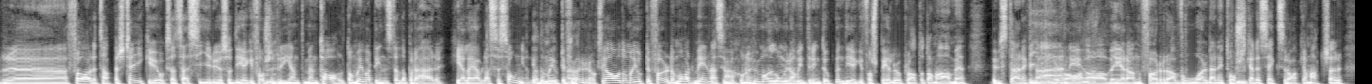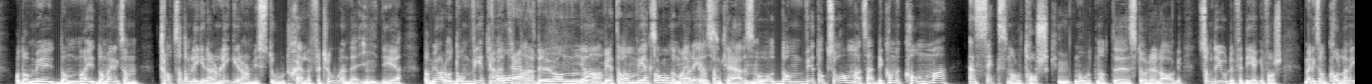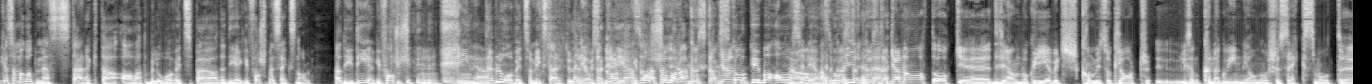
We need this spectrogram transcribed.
eh, för Tappers take är ju också att så här, Sirius och Degerfors rent mentalt, de har ju varit inställda på det här hela jävla säsongen. Ja, de har gjort det förr också. Ja, och de har gjort det förr. De har varit med i den här situationen. Hur många gånger har vi inte ringt upp en Degerfors-spelare och pratat om ah, men hur stärkta Vi är är, ni av eran förra vår där ni torskade sex raka matcher? Och de, är, de, har, de har liksom, trots att de ligger där de ligger har de ju stort självförtroende i det de gör. Och de vet ju Även om tränarduon Ja, vet om. de vet liksom. om De vad det är som krävs. Och de vet också om att så här, det kommer komma en 6-0-torsk mot något eh, större lag, som det gjorde för Degerfors. Men liksom, kolla vilka som har gått mest stärkta av att Blåvitt spöade Degerfors med 6-0. Ja, det är ju Degerfors. Det är inte Blåvitt som gick stärkt. Men utan det är också utan det är Degerfors alltså, som alltså, bara... Gustav de skakar ju bara av sig det och alltså går Gustav, vidare. Gustav Granat och eh, Dejan Vukojevic kommer ju såklart eh, liksom kunna gå in i omgång 26 mot eh,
